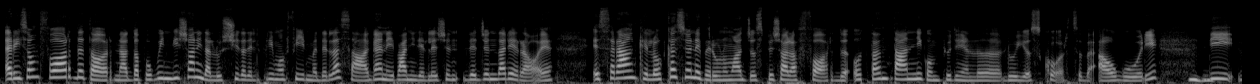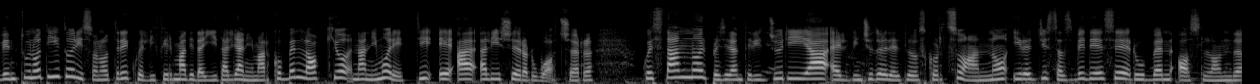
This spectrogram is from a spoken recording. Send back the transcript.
Harrison Ford torna dopo 15 anni dall'uscita del primo film della saga nei panni del legge- leggendario eroe e sarà anche l'occasione per un omaggio speciale a Ford, 80 anni compiuti nel luglio scorso. Beh, auguri. Mhm. Di 21 titoli sono tre quelli firmati dagli italiani Marco Bellocchio, Nanni Moretti e A- Alice Rohrwacher. Quest'anno il presidente di giuria è il vincitore dello scorso anno, il regista svedese Ruben Osland,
